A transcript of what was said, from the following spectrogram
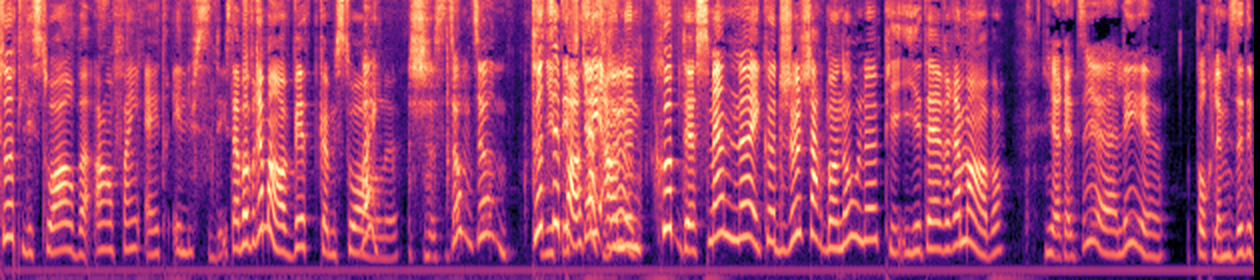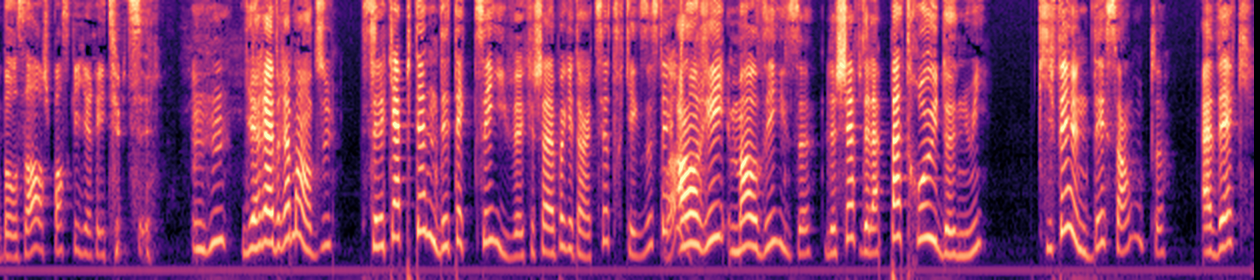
toute l'histoire va enfin être élucidée. Ça va vraiment vite comme histoire, Ouais. là. je zoom zoom. Tout s'est est passé efficace, en une couple de semaines, là. Écoute, Jules Charbonneau, là, puis il était vraiment bon. Il aurait dû aller euh, pour le musée des beaux-arts, je pense qu'il aurait été utile. Mhm. Il aurait vraiment dû. C'est le capitaine détective, que je savais pas qu'il était un titre qui existait, Wow. Henri Maldives, le chef de la patrouille de nuit, qui fait une descente avec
